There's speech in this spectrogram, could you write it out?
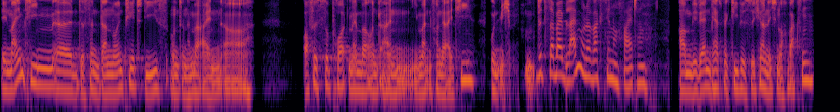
In meinem Team, äh, das sind dann neun PhDs und dann haben wir einen äh, Office Support Member und einen jemanden von der IT und mich. Wird es dabei bleiben oder wächst ihr noch weiter? Ähm, wir werden perspektivisch sicherlich noch wachsen,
